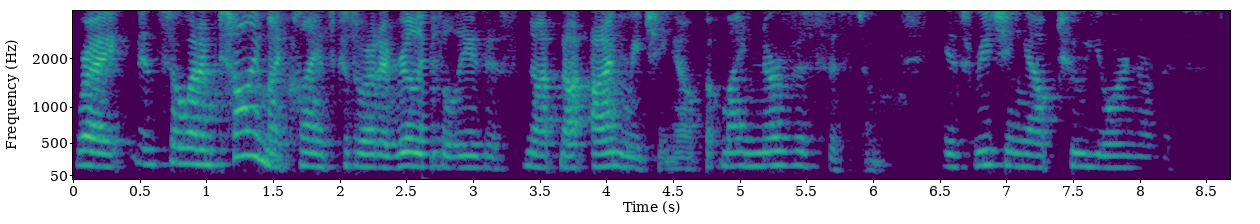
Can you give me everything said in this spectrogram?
Right. And so what I'm telling my clients, because what I really believe is not not I'm reaching out, but my nervous system is reaching out to your nervous system.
